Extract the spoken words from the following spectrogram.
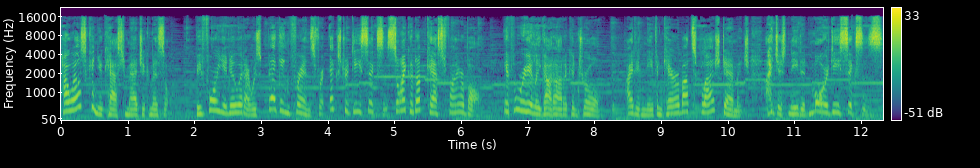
How else can you cast Magic Missile? Before you knew it, I was begging friends for extra d6s so I could upcast Fireball. It really got out of control. I didn't even care about splash damage. I just needed more D6s.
